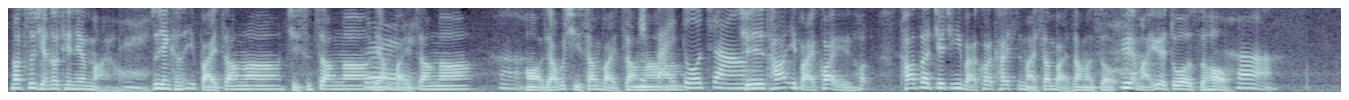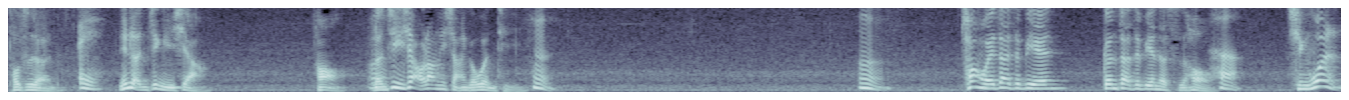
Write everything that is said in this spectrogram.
那之前都天天买哦，之前可能一百张啊，几十张啊，对。两百张啊，嗯，哦，了不起三百张啊，一百多张，其实他一百块以后，他在接近一百块开始买三百张的时候，越买越多的时候，哈，投资人，哎，你冷静一下，好、冷静一下，我让你想一个问题：哼，嗯，创维在这边跟在这边的时候，哈，请问，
